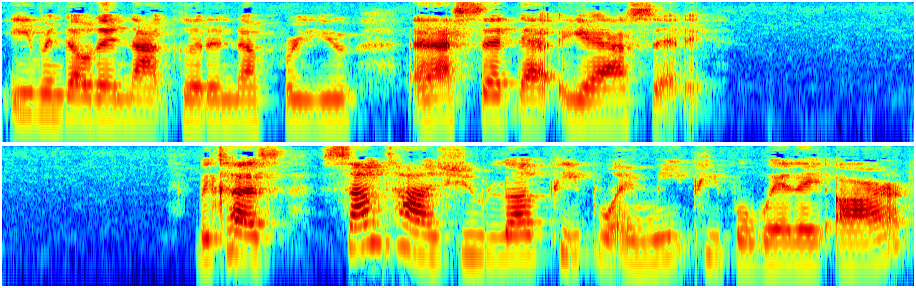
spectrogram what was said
even though they're not good enough for you. And I said that, yeah, I said it. Because sometimes you love people and meet people where they are,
